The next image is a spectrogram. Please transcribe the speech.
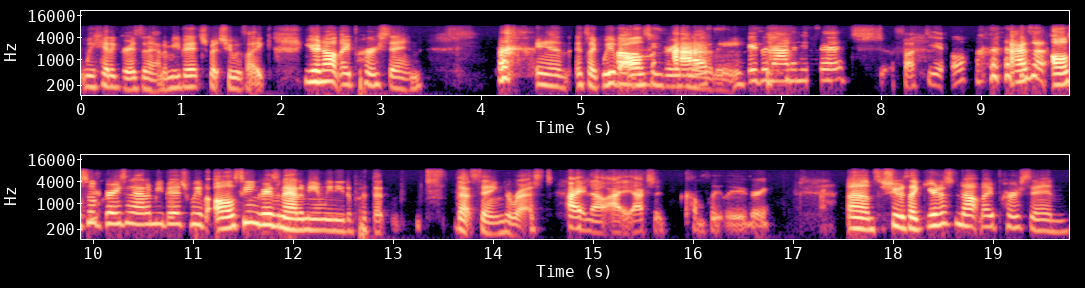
we hit a Grey's Anatomy bitch, but she was like, you're not my person. And it's like we've all Um, seen Grey's Anatomy. Is anatomy bitch? Fuck you. As a, also Grey's Anatomy, bitch, we've all seen Grey's Anatomy, and we need to put that that saying to rest. I know. I actually completely agree. Um, so she was like, "You're just not my person,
